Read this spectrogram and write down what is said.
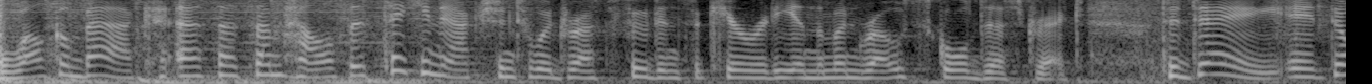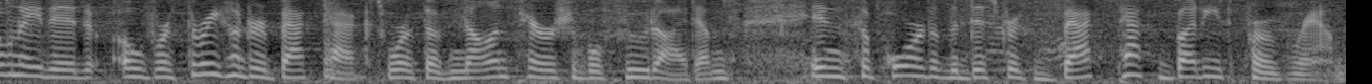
Welcome back. SSM Health is taking action to address food insecurity in the Monroe School District. Today, it donated over 300 backpacks worth of non-perishable food items in support of the district's Backpack Buddies program.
